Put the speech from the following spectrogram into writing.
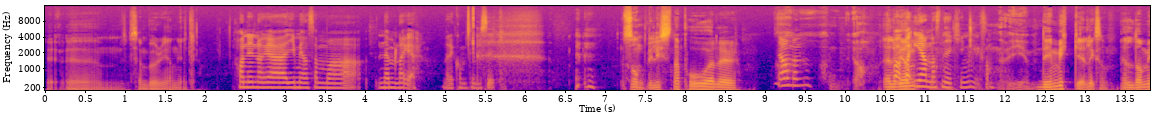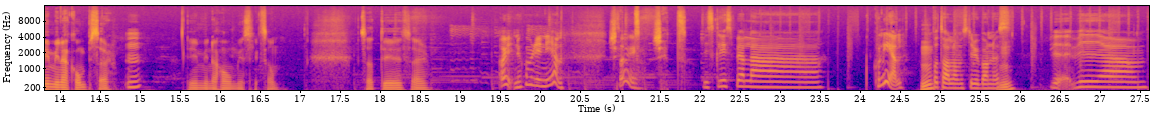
eh, eh, sen början egentligen. Har ni några gemensamma nämnare när det kommer till musik? Sånt vi lyssnar på eller? Ja, men eller vad, vad enas ni kring liksom? det är mycket liksom. Eller de är mina kompisar. Mm. Det är mina homies liksom. Så att det är så här, Oj, nu kommer det in igen. shit, Sorry. shit. Vi skulle ju spela Cornel, Mm. på tal om Barnhus. Mm. Vi, vi ehm,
